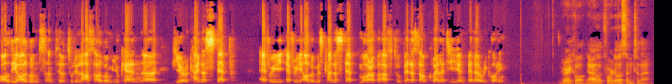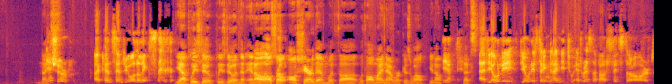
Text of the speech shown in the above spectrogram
all the albums until to the last album, you can uh, hear a kind of step. Every every album is kind of step more above to better sound quality and better recording. Very cool. Yeah, I look forward to listening to that. Nice. Yeah, sure. I can send you all the links. yeah, please do, please do, and then and I'll also I'll share them with uh with all my network as well. You know. Yeah. That's uh, the only the only thing I need to address about Finsterort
